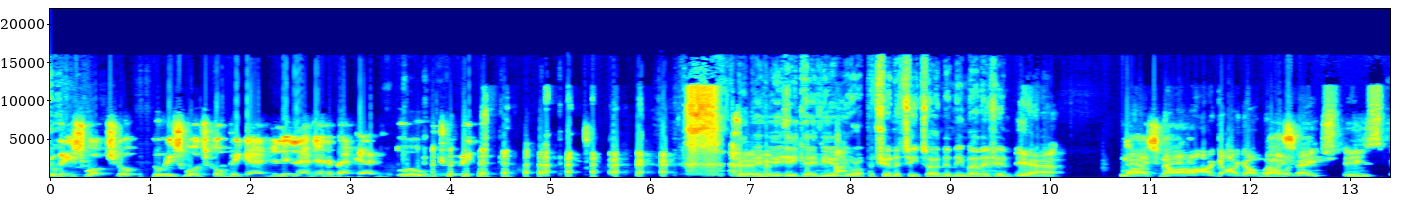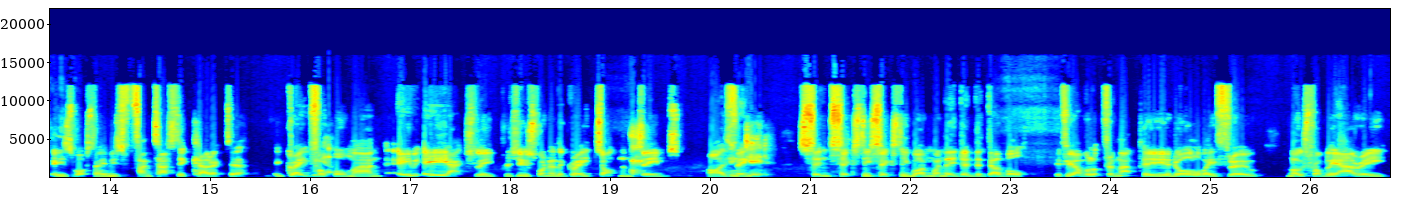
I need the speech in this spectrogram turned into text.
Look at this watch. Look, look at this watch. Got big hand, a little hand, and a back hand. Oh, terrific. he, gave you, he gave you your opportunity, Tone, didn't he? Managing. Yeah. Nice yeah. man. No, I, I go on well nice with man. H. He's he's what's name? He's fantastic character, a great football yeah. man. He, he actually produced one of the great Tottenham teams, I he think, did. since 60 61 when they did the double. If you have a look from that period all the way through, most probably Harry,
